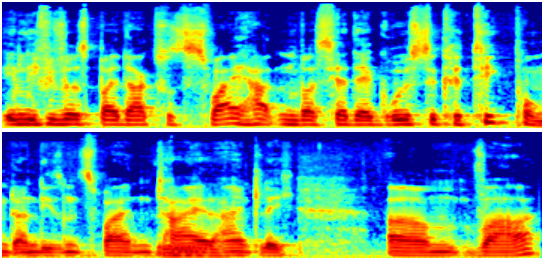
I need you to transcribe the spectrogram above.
Ähnlich wie wir es bei Dark Souls 2 hatten, was ja der größte Kritikpunkt an diesem zweiten Teil mhm. eigentlich ähm, war.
